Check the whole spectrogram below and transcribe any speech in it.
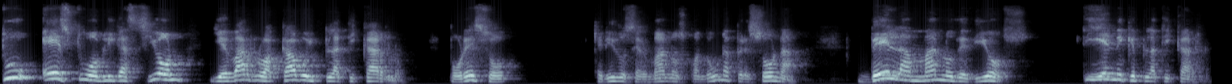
Tú es tu obligación llevarlo a cabo y platicarlo. Por eso queridos hermanos, cuando una persona ve la mano de Dios, tiene que platicarlo.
